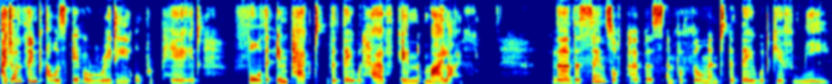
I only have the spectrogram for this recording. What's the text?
I don't think I was ever ready or prepared for the impact that they would have in my life. the hmm. the sense of purpose and fulfillment that they would give me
